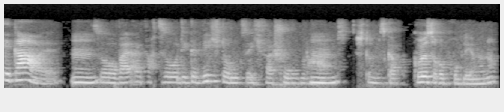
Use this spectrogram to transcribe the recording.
egal. Mhm. So, weil einfach so die Gewichtung sich verschoben hat. Mhm. Stimmt, es gab größere Probleme, ne?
